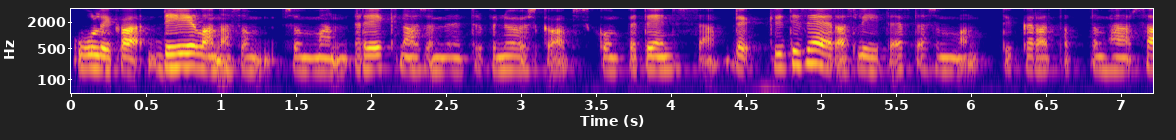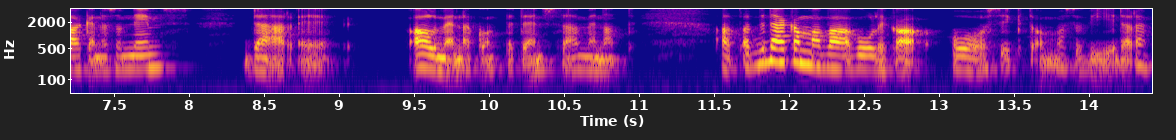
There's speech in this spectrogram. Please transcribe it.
olika delarna som, som man räknar som entreprenörskapskompetenser. Det kritiseras lite eftersom man tycker att, att de här sakerna som nämns där är allmänna kompetenser men att, att, att det där kan man vara av olika åsikt om och så vidare.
